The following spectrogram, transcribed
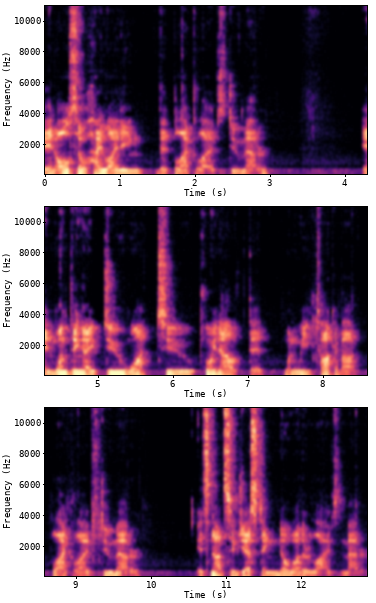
and also highlighting that Black Lives do matter and one thing I do want to point out that when we talk about Black Lives Do Matter, it's not suggesting no other lives matter.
